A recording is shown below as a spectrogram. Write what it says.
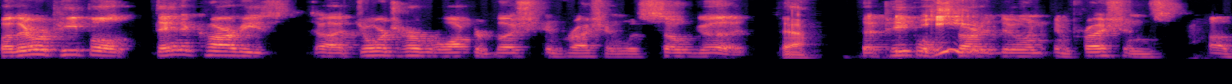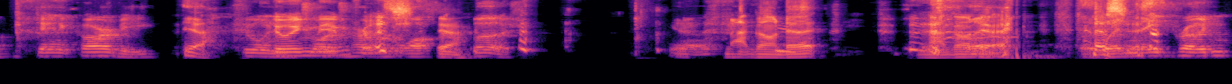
Well, there were people. Dana Carvey's uh, George Herbert Walker Bush impression was so good Yeah. that people He- started doing impressions of Dana Carvey Yeah. doing, Doing the George Herbert. Walker Yeah. Bush. You know, Not gonna do it. Not gonna do it. it wouldn't be prudent.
